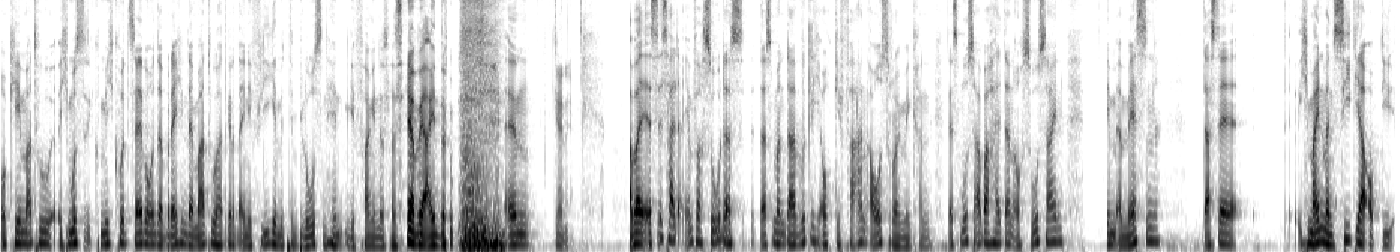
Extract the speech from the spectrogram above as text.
okay, Matu, ich muss mich kurz selber unterbrechen. Der Matu hat gerade eine Fliege mit den bloßen Händen gefangen. Das war sehr beeindruckend. ähm, Gerne. Aber es ist halt einfach so, dass, dass man da wirklich auch Gefahren ausräumen kann. Das muss aber halt dann auch so sein im Ermessen, dass der, ich meine, man sieht ja, ob, die,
